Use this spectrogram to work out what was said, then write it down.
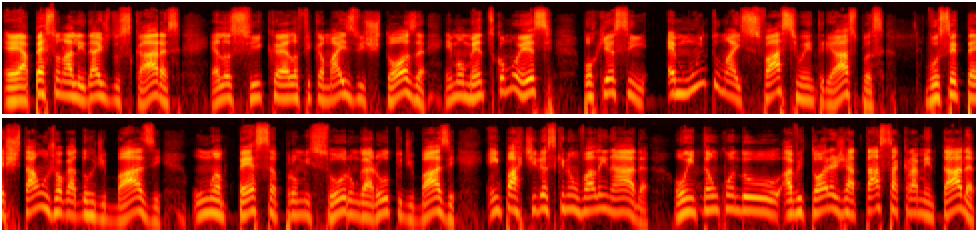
é, a personalidade dos caras, elas fica, ela fica mais vistosa em momentos como esse. Porque assim, é muito mais fácil, entre aspas, você testar um jogador de base, uma peça promissora, um garoto de base, em partidas que não valem nada. Ou então quando a vitória já está sacramentada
